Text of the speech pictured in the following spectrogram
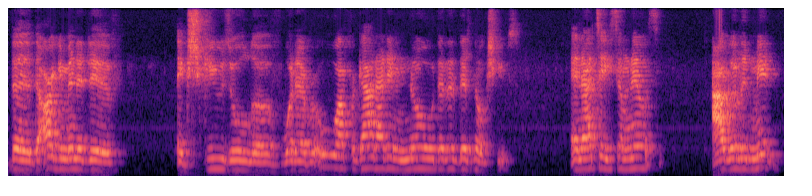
the, the argumentative excusal of whatever, oh, I forgot, I didn't know, that there's no excuse. And I tell you something else, I will admit,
